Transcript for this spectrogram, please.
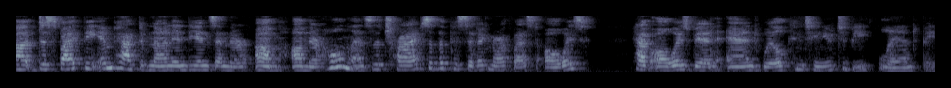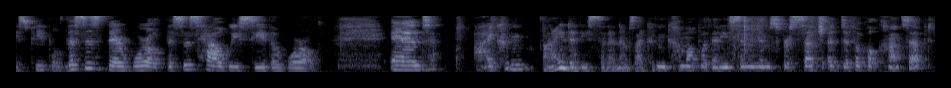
uh, despite the impact of non-Indians and their um, on their homelands, the tribes of the Pacific Northwest always have always been and will continue to be land-based people. This is their world. This is how we see the world. And I couldn't find any synonyms. I couldn't come up with any synonyms for such a difficult concept.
